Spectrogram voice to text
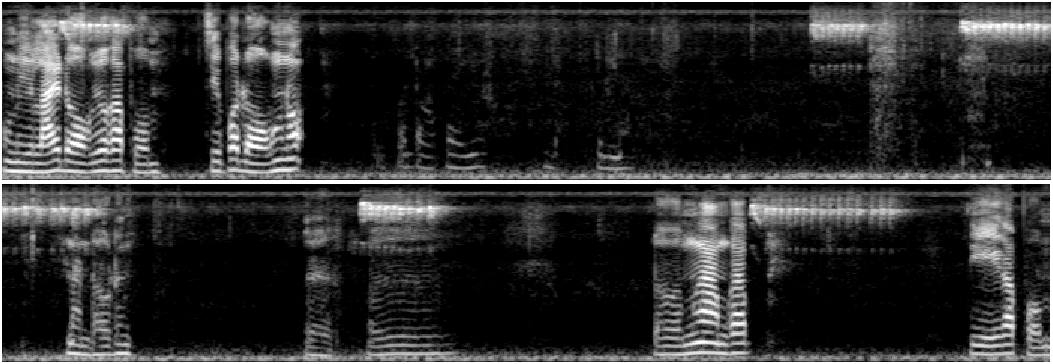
พวกนี้หลายดอกอยู่ครับ ผมสิบกว่าดอกมั้งเนาะก็ดอกไปอยู่เป็นนะนั่นดอกหนึงเออเออดอกงามๆครับนี่ครับผม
